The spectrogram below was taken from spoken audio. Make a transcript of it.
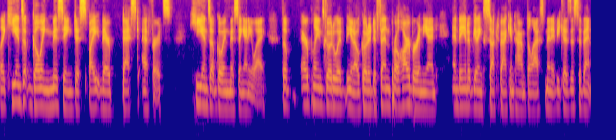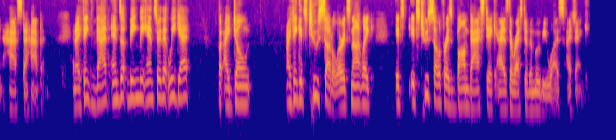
Like he ends up going missing despite their best efforts. He ends up going missing anyway. The airplanes go to a, you know go to defend Pearl Harbor in the end, and they end up getting sucked back in time at the last minute because this event has to happen. And I think that ends up being the answer that we get. But I don't. I think it's too subtle, or it's not like it's it's too subtle for as bombastic as the rest of the movie was. I think.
